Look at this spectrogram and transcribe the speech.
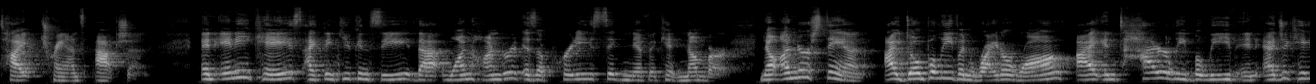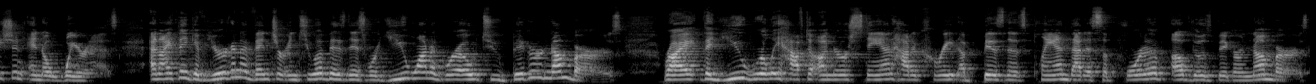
type transaction. In any case, I think you can see that 100 is a pretty significant number. Now understand, I don't believe in right or wrong. I entirely believe in education and awareness. And I think if you're going to venture into a business where you want to grow to bigger numbers, right, then you really have to understand how to create a business plan that is supportive of those bigger numbers.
